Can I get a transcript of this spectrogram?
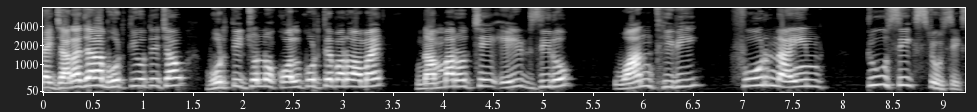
তাই যারা যারা ভর্তি হতে চাও, ভর্তির জন্য কল করতে পারো আমায়। নাম্বার হচ্ছে eight zero one three four nine two six two six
